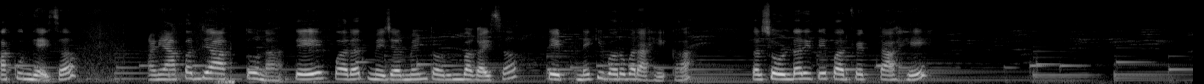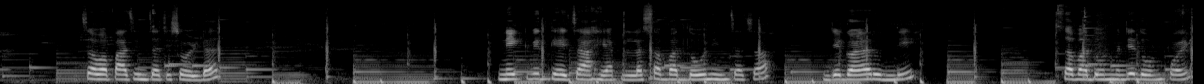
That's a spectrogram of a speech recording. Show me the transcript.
आखून घ्यायचं. आणि आपण जे आखतो ना ते परत मेजरमेंट करून बघायचं टेपने की बरोबर आहे का? तर शोल्डर इथे परफेक्ट आहे. सव्वा पाच इंचाची शोल्डर नेक विथ घ्यायचा आहे आपल्याला सव्वा दोन इंचाचा म्हणजे गळा रुंदी सव्वा दोन म्हणजे दोन पॉईंट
